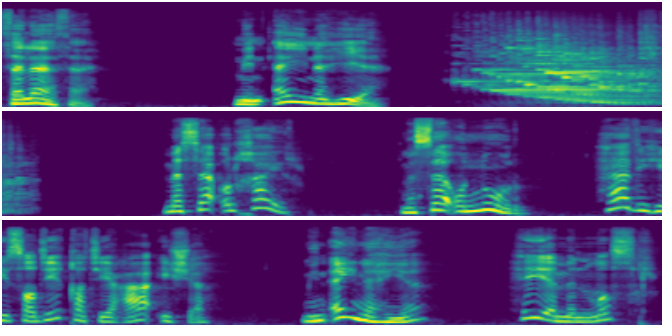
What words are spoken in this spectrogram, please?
ثلاثة. من أين هي؟ مساء الخير. مساء النور. هذه صديقتي عائشة. من أين هي؟ هي من مصر.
